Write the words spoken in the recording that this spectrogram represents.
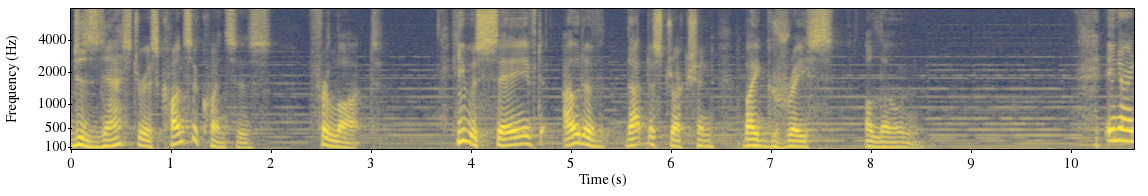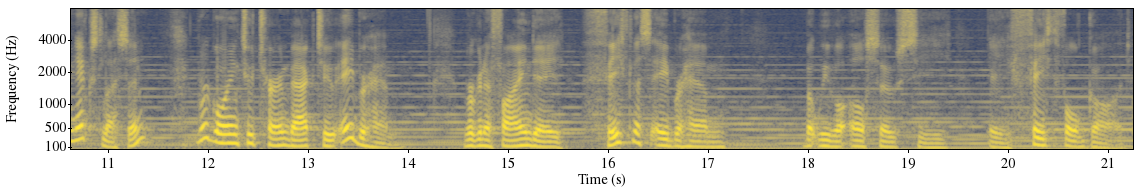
disastrous consequences for Lot. He was saved out of that destruction by grace alone. In our next lesson, we're going to turn back to Abraham. We're going to find a faithless Abraham, but we will also see a faithful God.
